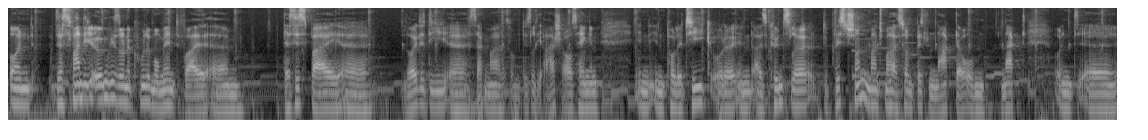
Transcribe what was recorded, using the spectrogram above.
Und das fand ich irgendwie so ein cooler Moment, weil ähm, das ist bei äh, Leuten, die, äh, sag mal, so ein bisschen die Arsch raushängen in, in Politik oder in, als Künstler, du bist schon manchmal schon ein bisschen nackt da oben, nackt und äh,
